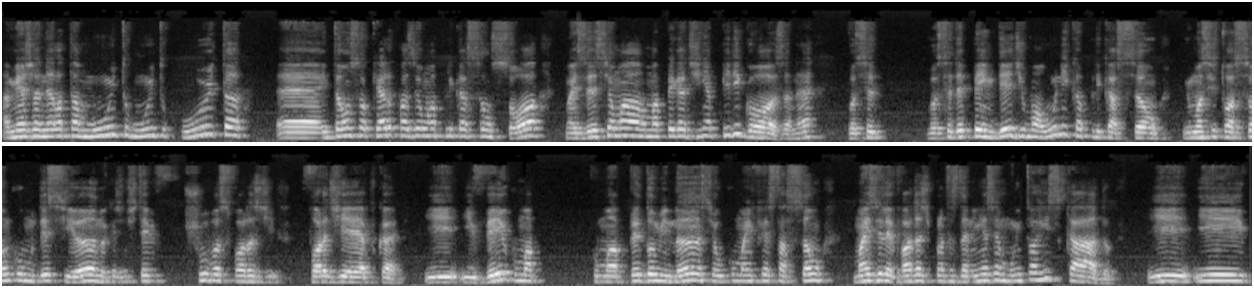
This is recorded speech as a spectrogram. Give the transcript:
a minha janela está muito, muito curta, é, então eu só quero fazer uma aplicação só, mas esse é uma, uma pegadinha perigosa, né? Você, você depender de uma única aplicação em uma situação como desse ano, que a gente teve chuvas fora de, fora de época e, e veio com uma, com uma predominância ou com uma infestação mais elevada de plantas daninhas, é muito arriscado. E, e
